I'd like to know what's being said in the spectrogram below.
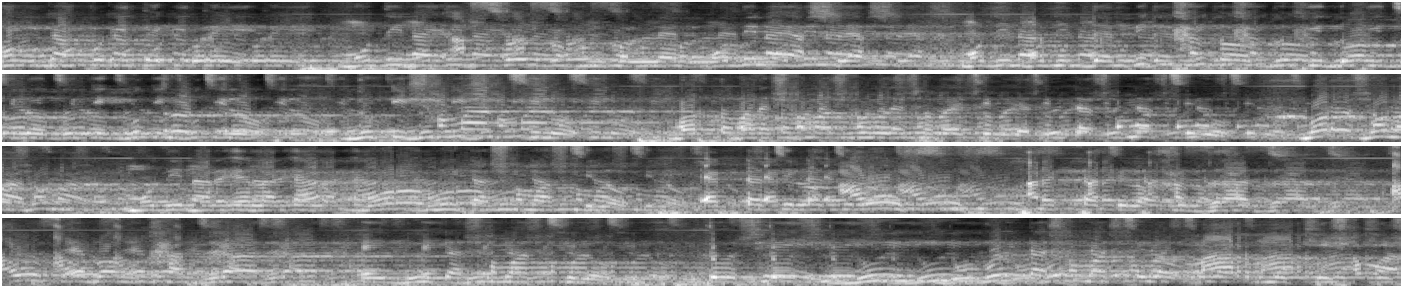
মক্কা পরিত্যাগ করে মদিনায় আশ্রয় গ্রহণ করলেন। মদিনায় আসলেন। মদিনার মধ্যে বিখ্যাত দুটি দল ছিল, দুটি গোত্র ছিল, দুটি সমাজ ছিল। বর্তমানে সমাজ বললে সবাই চিনবে, দুইটা সমাজ ছিল। বড় সমাজ, মদিনার এলাকার বড় দুইটা সমাজ ছিল। একটা ছিল আউস, আরেকটা ছিল খাজরাজ। আউস এবং খাজরাজ এই দুইটা সমাজ ছিল। তো সেই দুই উভয়টা সমাজ ছিল মারমুখী সমাজ।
